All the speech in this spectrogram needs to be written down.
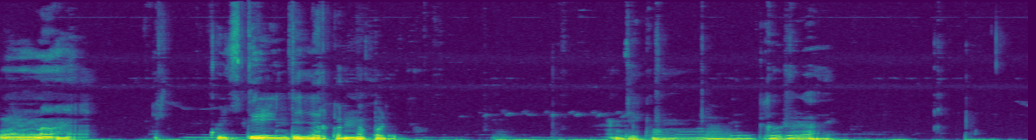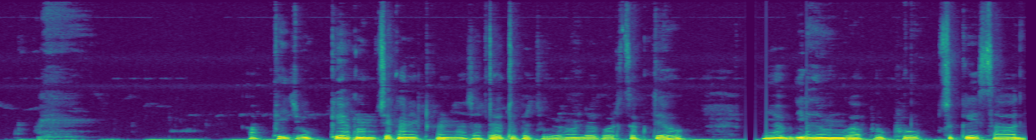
करना है। कुछ देर इंतज़ार करना पड़ेगा। देखो रहा है लड़ रहा है। आप फेसबुक के अकाउंट से कनेक्ट करना चाहते हो तो फेसबुक अकाउंट कर सकते हो। मैं अब दिखा दूँगा प्रूफ के साथ।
